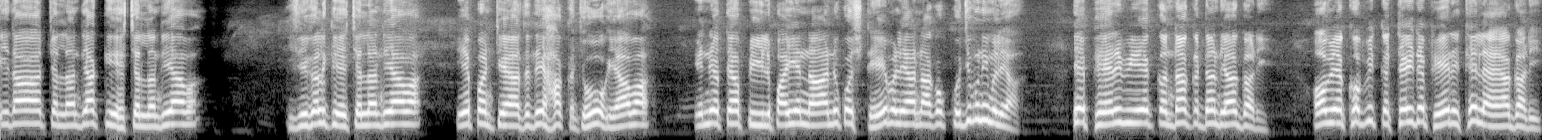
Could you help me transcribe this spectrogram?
ਇਹਦਾ ਚੱਲਣ ਦਿਆ, ਕੇਸ ਚੱਲਣ ਦਿਆ ਵਾ। ਲੀਗਲ ਕੇਸ ਚੱਲਣ ਦਿਆ ਵਾ। ਇਹ ਪੰਚਾਇਤ ਦੇ ਹੱਕ 'ਚ ਹੋ ਗਿਆ ਵਾ। ਇਹਨੇ ਉੱਤੇ ਅਪੀਲ ਪਾਈ ਹੈ ਨਾ ਇਹਨੂੰ ਕੋਈ ਸਟੇ ਮਿਲਿਆ, ਨਾ ਕੋਈ ਕੁਝ ਵੀ ਨਹੀਂ ਮਿਲਿਆ। ਇਹ ਫਿਰ ਵੀ ਇਹ ਕੰਦਾ ਕੱਢਣ ਦਿਆ ਗਾੜੀ। ਉਹ ਵੇਖੋ ਵੀ ਕਿੱਥੇ ਹੀ ਤੇ ਫਿਰ ਇੱਥੇ ਲੈ ਆ ਗਾੜੀ।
